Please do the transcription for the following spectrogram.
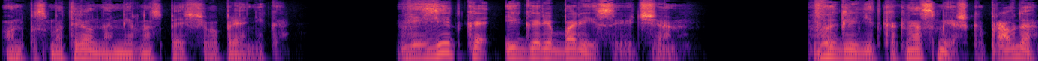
Он посмотрел на мирно спящего пряника. «Визитка Игоря Борисовича. Выглядит как насмешка, правда?»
